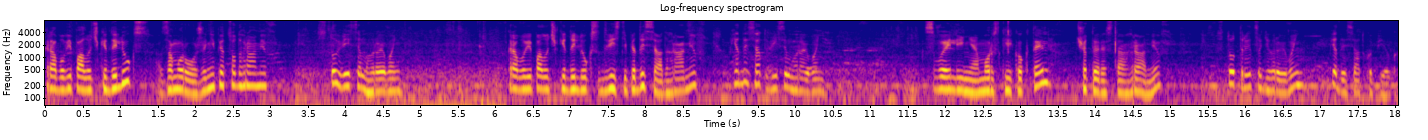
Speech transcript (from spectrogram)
Крабові палички делюкс заморожені 500 грамів 108 гривень. Крабові палички делюкс 250 грамів 58 гривень. Своя лінія морський коктейль 400 грамів 130 гривень 50 копійок.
